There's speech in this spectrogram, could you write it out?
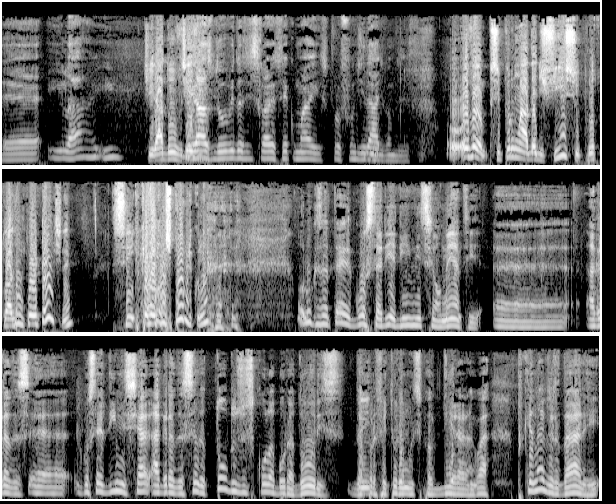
é, ir lá e tirar dúvidas, tirar né? as dúvidas e esclarecer com mais profundidade, hum. vamos dizer assim. Ô, Ivan, se por um lado é difícil, por outro lado é importante, né? Sim. Porque é recurso público, né? Ô Lucas, até gostaria de inicialmente é, agradecer, é, gostaria de iniciar agradecendo a todos os colaboradores da Sim. Prefeitura Municipal de Araranguá, porque na verdade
